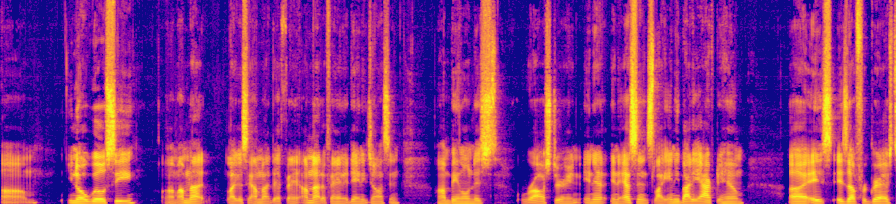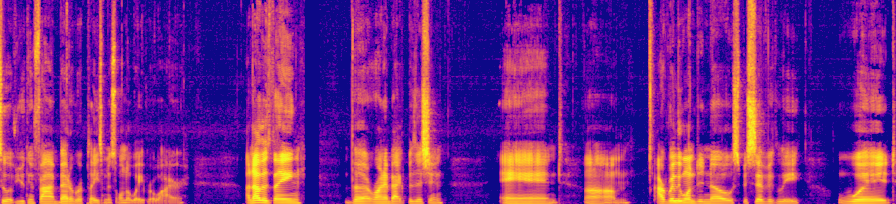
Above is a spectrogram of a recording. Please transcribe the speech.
um, you know, we'll see. Um, I'm not like I said, I'm not that fan. I'm not a fan of Danny Johnson um, being on this roster, and in in essence, like anybody after him uh, is is up for grabs too. If you can find better replacements on the waiver wire. Another thing, the running back position, and um, I really wanted to know specifically would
